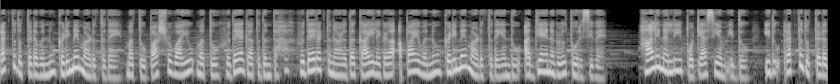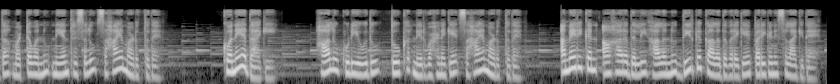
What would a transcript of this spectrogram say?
ರಕ್ತದೊತ್ತಡವನ್ನು ಕಡಿಮೆ ಮಾಡುತ್ತದೆ ಮತ್ತು ಪಾರ್ಶ್ವವಾಯು ಮತ್ತು ಹೃದಯಘಾತದಂತಹ ಹೃದಯ ರಕ್ತನಾಳದ ಕಾಯಿಲೆಗಳ ಅಪಾಯವನ್ನು ಕಡಿಮೆ ಮಾಡುತ್ತದೆ ಎಂದು ಅಧ್ಯಯನಗಳು ತೋರಿಸಿವೆ. ಹಾಲಿನಲ್ಲಿ ಪೊಟ್ಯಾಸಿಯಂ ಇದ್ದು, ಇದು ರಕ್ತದೊತ್ತಡದ ಮಟ್ಟವನ್ನು ನಿಯಂತ್ರಿಸಲು ಸಹಾಯ ಮಾಡುತ್ತದೆ. ಕೊನೆಯದಾಗಿ, ಹಾಲು ಕುಡಿಯುವುದು ತೂಕ ನಿರ್ವಹಣೆಗೆ ಸಹಾಯ ಮಾಡುತ್ತದೆ. ಅಮೆರಿಕನ್ ಆಹಾರದಲ್ಲಿ ಹಾಲನ್ನು ದೀರ್ಘಕಾಲದವರೆಗೆ ಪರಿಗಣಿಸಲಾಗಿದೆ.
